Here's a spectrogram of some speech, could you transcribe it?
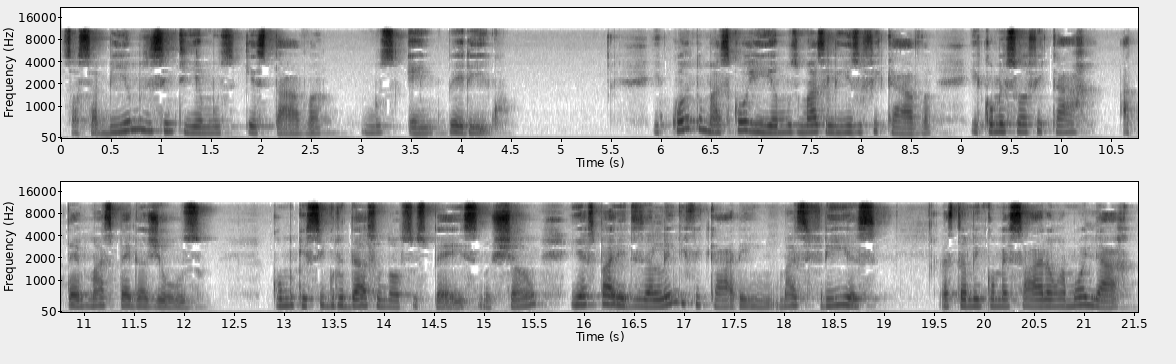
Só sabíamos e sentíamos que estávamos em perigo. E quanto mais corríamos, mais liso ficava e começou a ficar até mais pegajoso, como que se grudasse os nossos pés no chão e as paredes, além de ficarem mais frias, elas também começaram a molhar,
